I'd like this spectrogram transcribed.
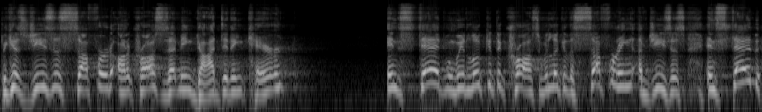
Because Jesus suffered on a cross, does that mean God didn't care? Instead, when we look at the cross, we look at the suffering of Jesus, instead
